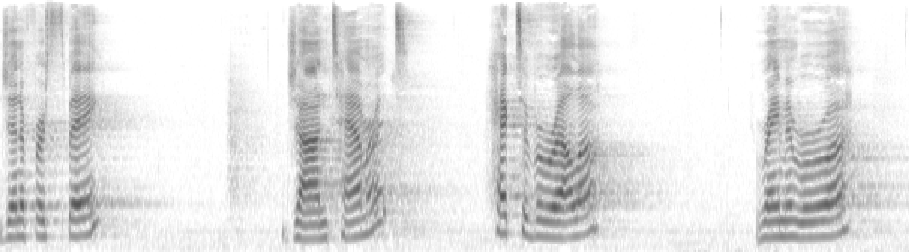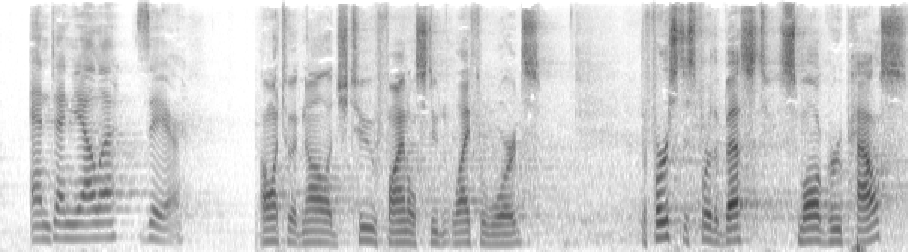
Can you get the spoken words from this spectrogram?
Jennifer Spey, John Tamarit, Hector Varela, Raymond Rua, and Daniela Zaire. I want to acknowledge two final Student Life Awards. The first is for the best small group house.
